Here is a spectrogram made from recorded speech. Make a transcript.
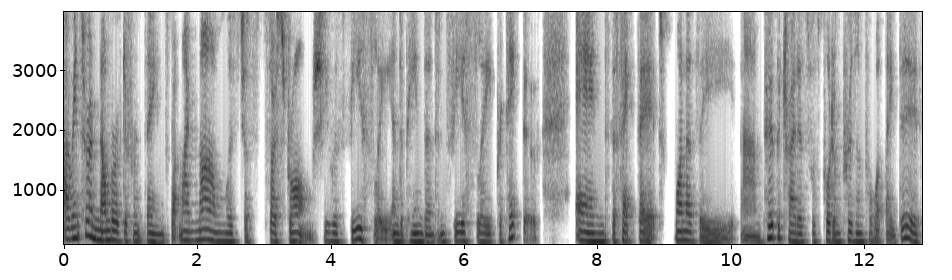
I went through a number of different things. But my mum was just so strong. She was fiercely independent and fiercely protective. And the fact that one of the um, perpetrators was put in prison for what they did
